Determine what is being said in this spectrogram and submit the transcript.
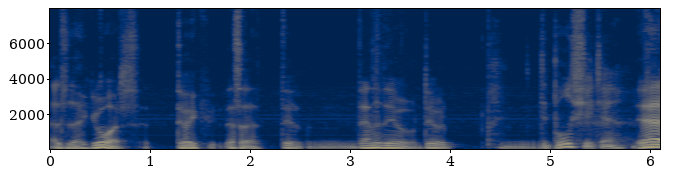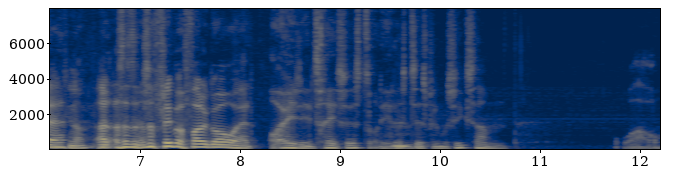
altid har gjort. Det er jo ikke, altså, det, det andet, det er jo, det er jo Det er bullshit, ja. Ja, nok. og, og, så, og så flipper folk over, at øj, det er tre søstre, og de har lyst til at spille musik sammen. Wow.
